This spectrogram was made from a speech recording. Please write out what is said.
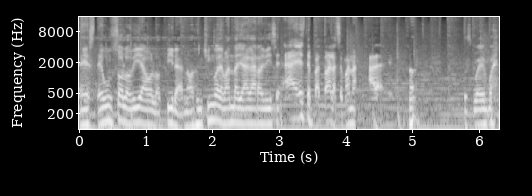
Este, un solo día o lo tira, ¿no? Un chingo de banda ya agarra y dice, ah, este para toda la semana. Pues, güey, bueno,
